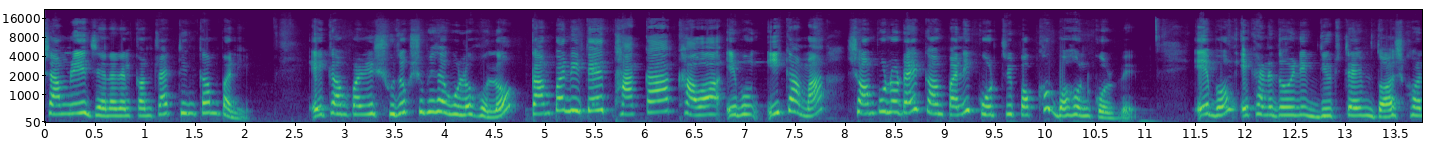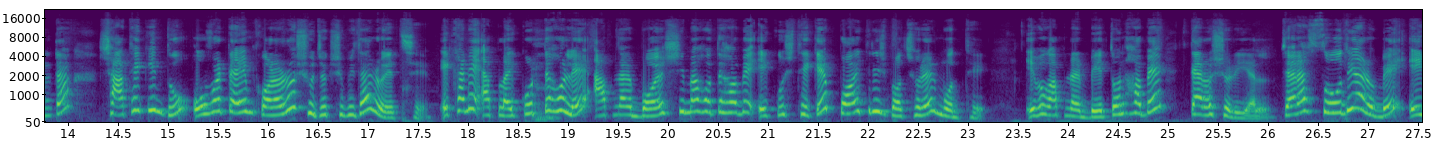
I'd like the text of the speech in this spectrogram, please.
Shamri general contracting company এই কোম্পানির সুযোগ সুবিধাগুলো হলো কোম্পানিতে থাকা, খাওয়া এবং ইকামা সম্পূর্ণটাই কোম্পানি কর্তৃপক্ষ বহন করবে। এবং এখানে দৈনিক ডিউটি টাইম দশ ঘণ্টা, সাথে কিন্তু ওভারটাইম করারও সুযোগ সুবিধা রয়েছে। এখানে অ্যাপ্লাই করতে হলে আপনার বয়স সীমা হতে হবে একুশ থেকে পঁয়ত্রিশ বছরের মধ্যে এবং আপনার বেতন হবে তেরোশো রিয়াল। যারা সৌদি আরবে এই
